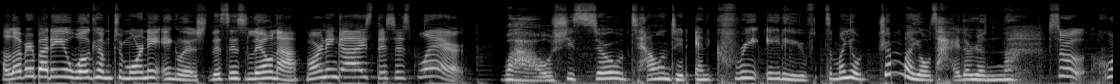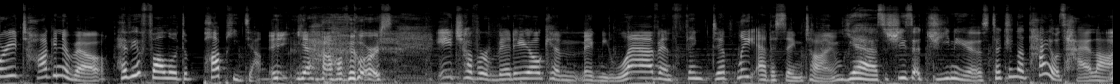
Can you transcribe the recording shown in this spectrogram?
Hello, everybody. Welcome to Morning English. This is Leona. Morning, guys. This is Blair. Wow, she's so talented and creative. 怎么有这么有才的人呢 So, who are you talking about? Have you followed Poppy 酱 Yeah, of course. Each of her video can make me laugh and think deeply at the same time. Yes, she's a genius. 她真的太有才了，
